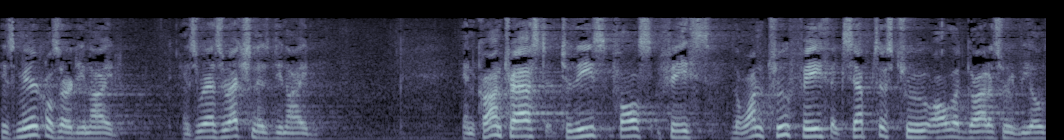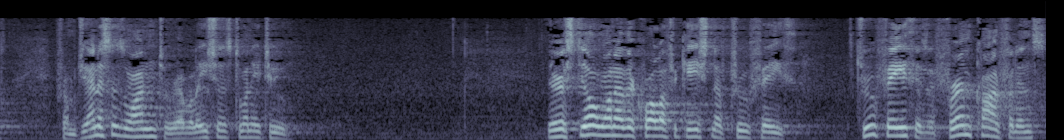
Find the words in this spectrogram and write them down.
His miracles are denied. His resurrection is denied. In contrast to these false faiths, the one true faith accepts as true all that God has revealed from Genesis 1 to Revelations 22. There is still one other qualification of true faith. True faith is a firm confidence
